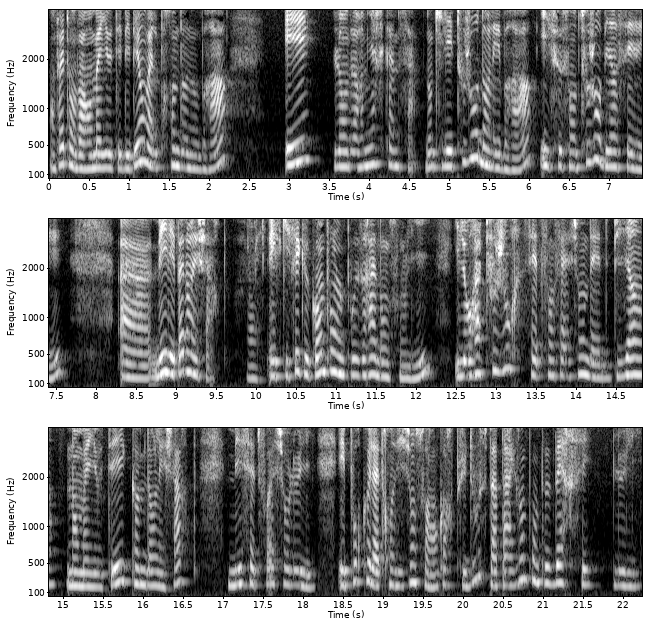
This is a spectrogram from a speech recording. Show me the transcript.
En fait, on va emmailloter bébé, on va le prendre dans nos bras et l'endormir comme ça. Donc il est toujours dans les bras, il se sent toujours bien serré, euh, mais il n'est pas dans l'écharpe. Et ce qui fait que quand on le posera dans son lit, il aura toujours cette sensation d'être bien emmailloté, comme dans l'écharpe, mais cette fois sur le lit. Et pour que la transition soit encore plus douce, bah, par exemple, on peut bercer le lit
